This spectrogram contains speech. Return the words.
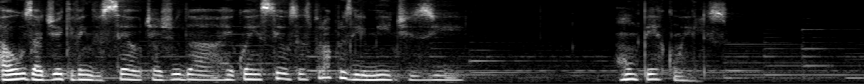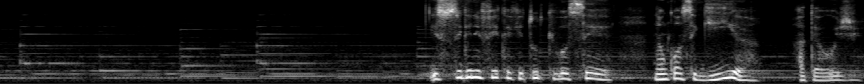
A ousadia que vem do céu te ajuda a reconhecer os seus próprios limites e romper com eles. Isso significa que tudo que você não conseguia até hoje,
